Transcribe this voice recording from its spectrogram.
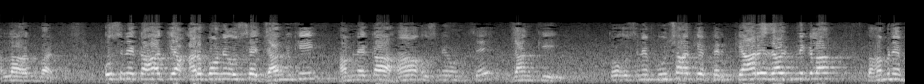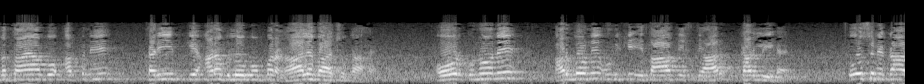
اللہ اکبر۔ اس نے کہا کیا عربوں نے اس سے جنگ کی۔ ہم نے کہا ہاں اس نے ان سے جنگ کی۔ تو اس نے پوچھا کہ پھر کیا ریزلٹ نکلا؟ تو ہم نے بتایا وہ اپنے قریب کے عرب لوگوں پر غالب آ چکا ہے۔ اور انہوں نے عربوں نے ان کی اطاعت اختیار کر لی ہے۔ تو اس نے کہا،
